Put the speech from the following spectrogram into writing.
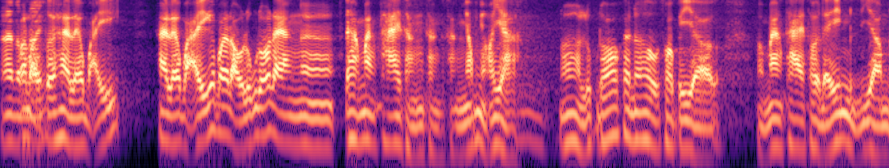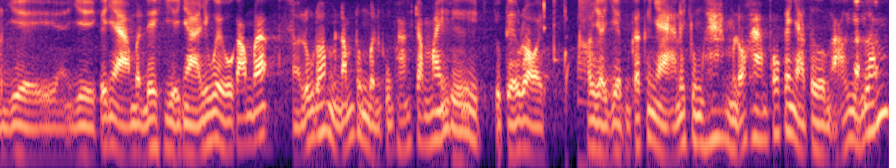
Hai bắt năm đầu tới hai lẻ bảy. hai lẻ bảy cái bắt đầu lúc đó đang à, đang mang thai thằng thằng thằng nhóc nhỏ giờ nó là lúc đó cái nó thôi bây giờ mà mang thai thôi để mình giờ mình về về cái nhà mình đi về nhà với quê của công đó À, lúc đó mình nắm trong mình cũng khoảng trăm mấy chục triệu rồi thôi giờ về mình có cái nhà nói chung ham mình đó ham có cái nhà tường ở dữ lắm.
